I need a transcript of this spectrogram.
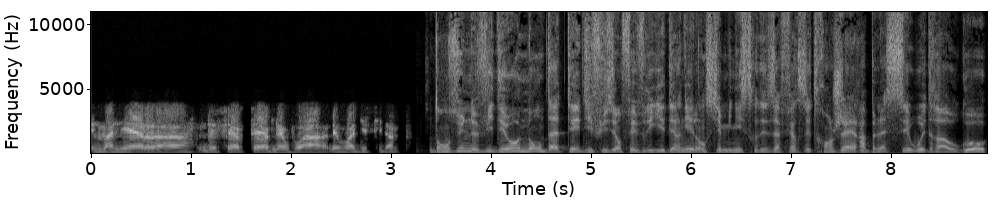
une manière euh, de faire taire les voix, les voix dissidentes. Dans une vidéo non datée diffusée en février dernier, l'ancien ministre des Affaires étrangères, Ablassé Ouedraogo,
